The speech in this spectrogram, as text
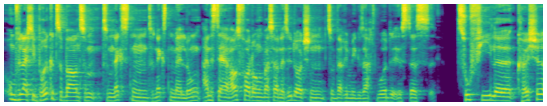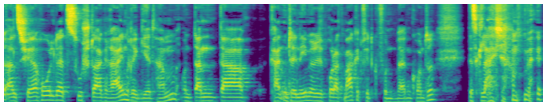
Um vielleicht die Brücke zu bauen zum, zum nächsten, zur nächsten Meldung. Eines der Herausforderungen, was ja an der Süddeutschen zu Verimi gesagt wurde, ist, dass zu viele Köche als Shareholder zu stark reinregiert haben und dann da kein unternehmerisches Product Market Fit gefunden werden konnte. Das gleiche haben wir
